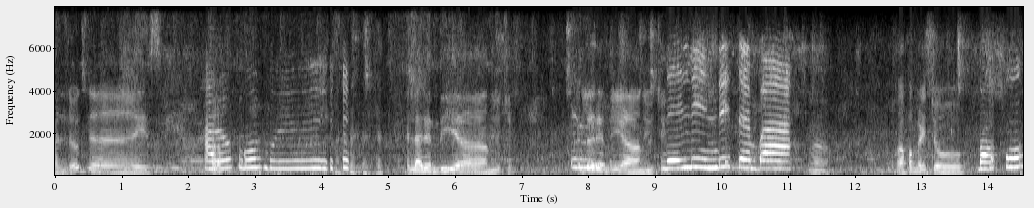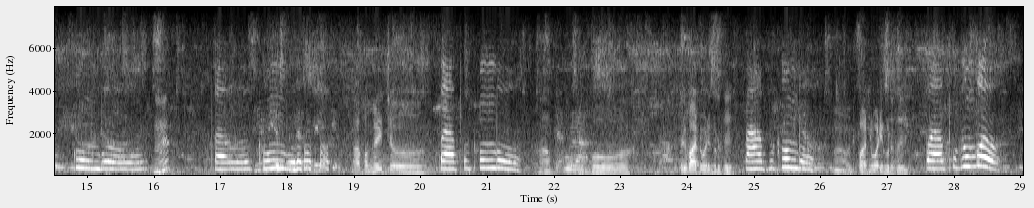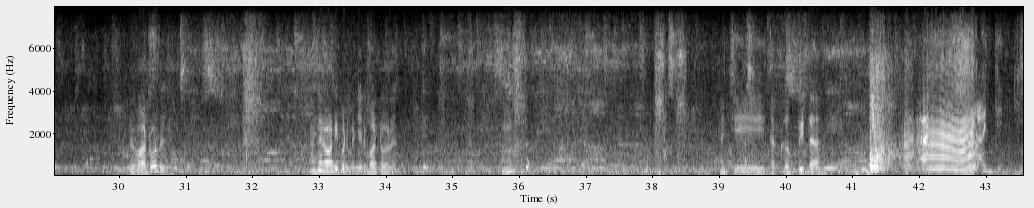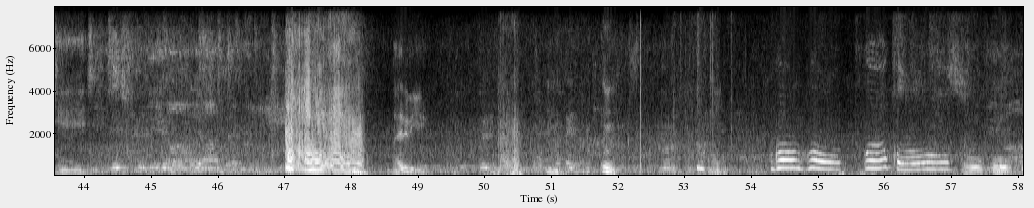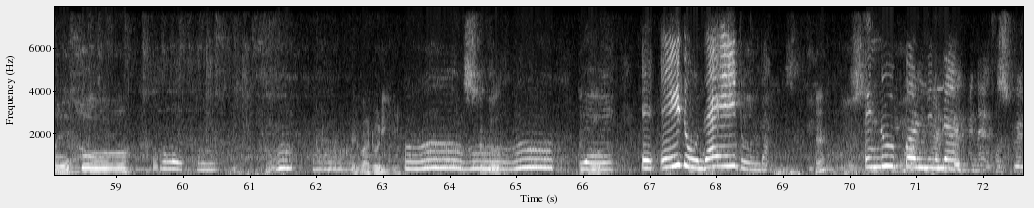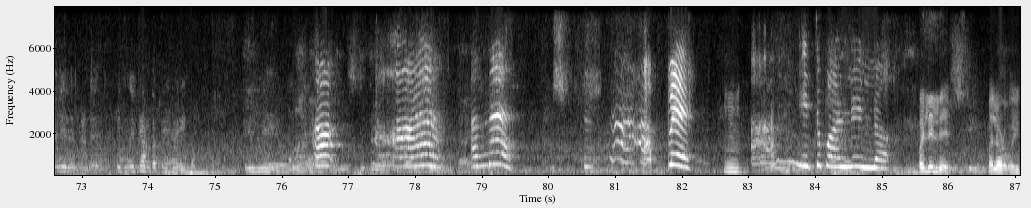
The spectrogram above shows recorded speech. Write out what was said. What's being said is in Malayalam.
ഹലോ ഗൈസ് എല്ലാരും എന്ത് ചെയ്യാന്ന് ചോദിച്ചു? എല്ലാരും എന്ത് ചെയ്യാന്ന് ചോദിച്ചു? പാപ്പം കഴിച്ചോ? പാപ്പം കഴിച്ചോ? പാപ്പു കുമ്പോ പാപ്പ പോകുമ്പോ ഒരു പാട്ട് പാടി കൊടുത്ത് ഒരു പാട്ട് പാടി കൊടുത്ത് ഒരു പാട്ട് പാട് അങ്ങനെ പാടി പഠിപ്പിച്ചൊരു പാട്ട് പാട്? അച്ഛേ തക്കപ്പിട്ട നേരിരിക്കേ go go go go. go go കോ പാട്ട് പിന്നെ സബ്സ്ക്രൈബ് ചെയ്തിട്ടുണ്ട്. ഇരുന്നൂറ്റി പല്ലില്ലേ പല്ലോടെ പോയി.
